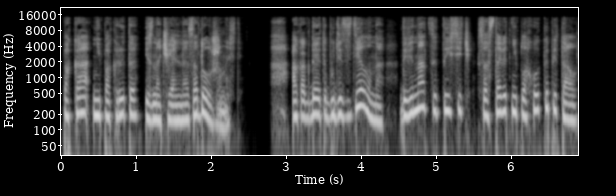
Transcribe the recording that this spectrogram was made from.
пока не покрыта изначальная задолженность. А когда это будет сделано, 12 тысяч составит неплохой капитал,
